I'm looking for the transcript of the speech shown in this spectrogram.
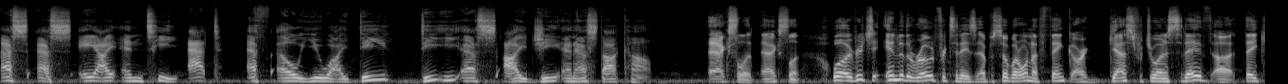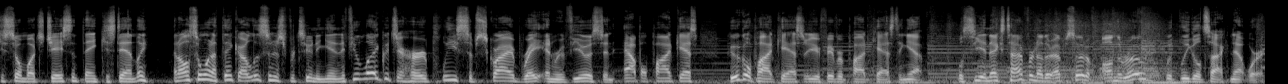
S S A I N T at F L U I D D E S I G N S dot com. Excellent, excellent. Well, we've reached the end of the road for today's episode, but I want to thank our guests for joining us today. Uh, thank you so much, Jason. Thank you, Stanley. And I also want to thank our listeners for tuning in. If you like what you heard, please subscribe, rate, and review us in Apple Podcasts, Google Podcasts, or your favorite podcasting app. We'll see you next time for another episode of On the Road with Legal Talk Network.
